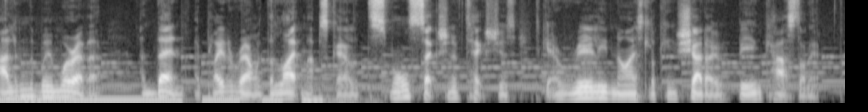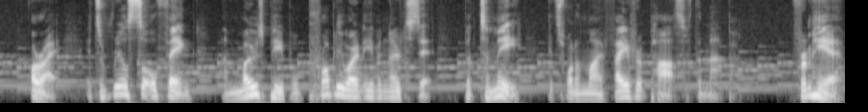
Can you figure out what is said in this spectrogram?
adding them in wherever, and then I played around with the light map scale of the small section of textures to get a really nice looking shadow being cast on it. Alright, it's a real subtle thing, and most people probably won't even notice it, but to me, it's one of my favourite parts of the map. From here,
